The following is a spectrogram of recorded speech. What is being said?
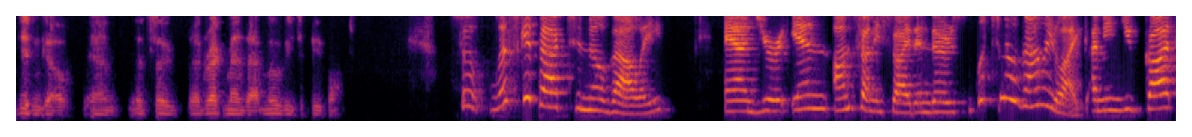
didn't go. And it's a, I'd recommend that movie to people. So let's get back to Mill Valley. And you're in on Sunnyside and there's, what's Mill Valley like? I mean, you've got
